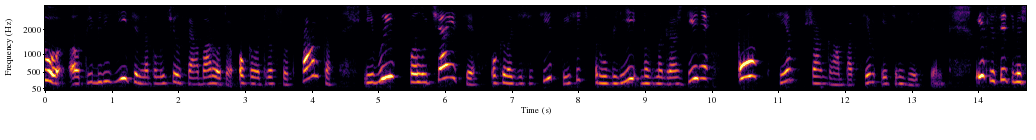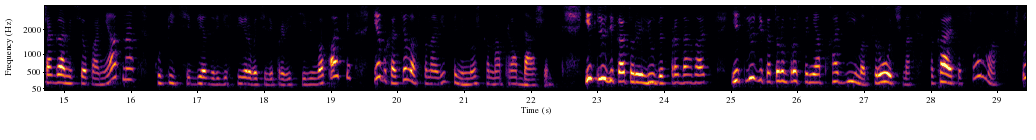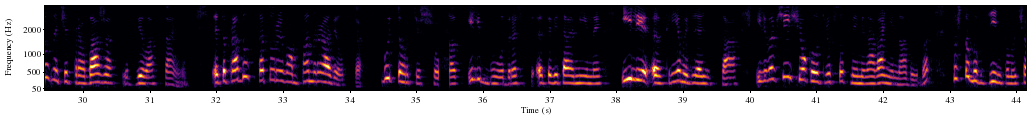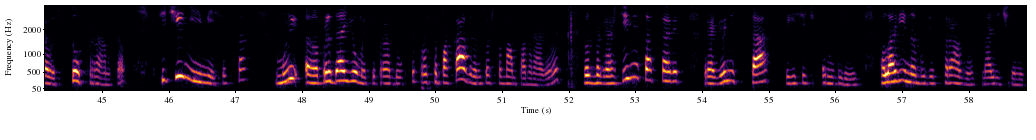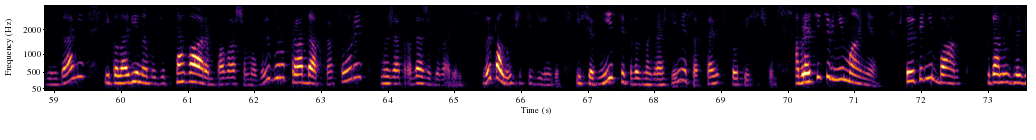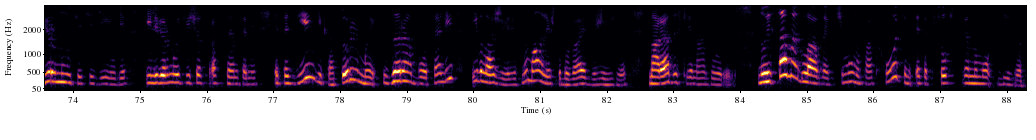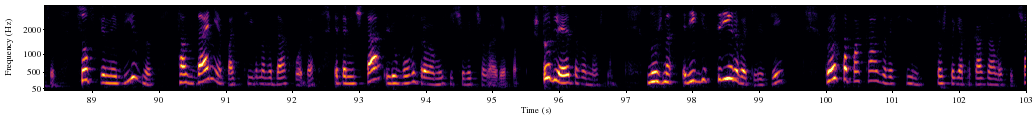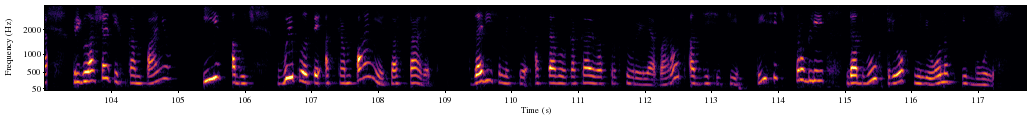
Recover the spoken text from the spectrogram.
то а, приблизительно получился оборот около 300 франков, и вы получаете около 10 тысяч рублей вознаграждения по всем шагам, по всем этим действиям. Если с этими шагами все понятно, купить себе, зарегистрировать или провести вивапати, я бы хотела остановиться немножко на продаже. Есть люди, которые любят продавать, есть люди, которым просто необходима срочно какая-то сумма. Что значит продажа в Вивасане? Это продукт, который вам понравился, будь то артишок, или бодрость, это витамины, или э, кремы для лица, или вообще еще около 300 наименований на выбор. Но чтобы в день получалось 100 франков, в течение месяца мы э, продаем эти продукты, просто показываем то, что нам понравилось. Вознаграждение составит в районе 100 тысяч рублей. Половина будет сразу наличными деньгами и половина будет товаром по вашему выбору, продав который мы же о продаже говорим, вы получите деньги. И все вместе это вознаграждение составит 100 тысяч рублей. Обратите внимание, что это не банк, куда нужно вернуть эти деньги или вернуть еще с процентами. Это деньги, которые мы заработали и вложили. Ну, мало ли что бывает в жизни, на радость ли, на горе. Но и самое главное, к чему мы подходим, это к собственному бизнесу. Собственный бизнес – создание пассивного дохода. Это мечта любого здравомыслящего человека. Что для этого нужно? Нужно регистрировать людей, Просто показывать им то, что я показала сейчас, приглашать их в компанию и обучать. Выплаты от компании составят в зависимости от того, какая у вас структура или оборот, от 10 тысяч рублей до 2-3 миллионов и более.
